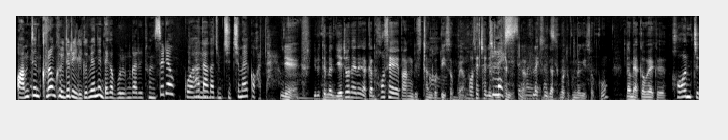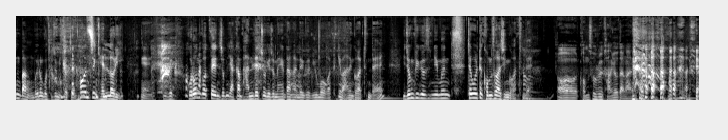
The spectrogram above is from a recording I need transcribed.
어, 아무튼 그런 글들을 읽으면은 내가 뭔가를 돈 쓰려고 하다가 음. 좀 주춤할 것 같아요. 예. 음. 이를테면 음. 예전에는 약간 허세방 비슷한 어. 것도 있었고요. 음. 허세 challenge flex, 비슷한 뭐 flex 같은 것도 분명히 있었고 그다음에 아까 왜 그 허언증 방 뭐 이런 것도 좀 있었잖아요. 허언증 갤러리. 예. 그런 것들은 좀 약간 반대쪽에 좀 해당하는 그 유머 같은 게 많은 것 같은데 음. 이정필 교수님은 제가 볼 땐 검소하신 것 같은데. 어. 어, 검소를 강요당한. 네.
